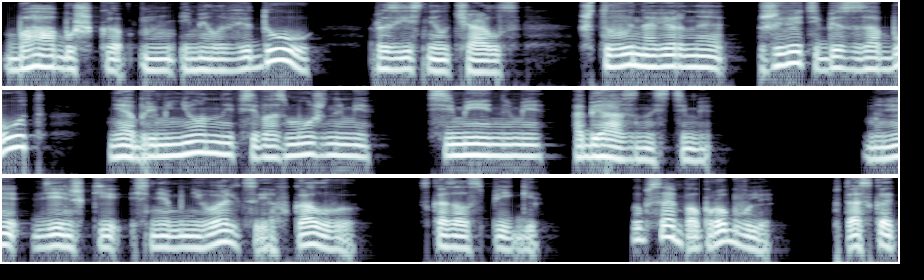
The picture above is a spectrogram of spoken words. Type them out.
«Бабушка имела в виду, — разъяснил Чарльз, — что вы, наверное, живете без забот, не обремененный всевозможными семейными обязанностями. Мне денежки с неба не валятся, я вкалываю, сказал Спигги. Вы бы сами попробовали потаскать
